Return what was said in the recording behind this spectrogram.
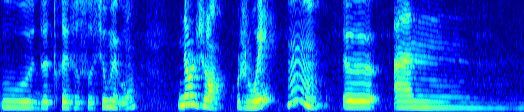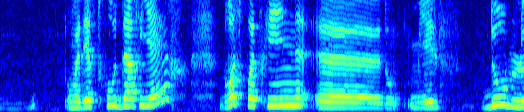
ou d'autres réseaux sociaux, mais bon. Dans le genre jouer, hmm, euh, un, on va dire trou d'arrière, grosse poitrine, euh, donc milf, double.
